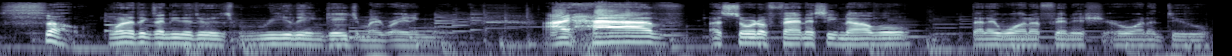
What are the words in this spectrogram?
So, one of the things I need to do is really engage in my writing more. I have a sort of fantasy novel that I want to finish or want to do.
